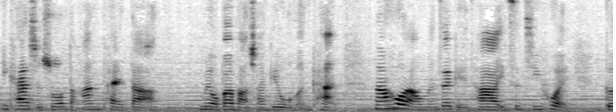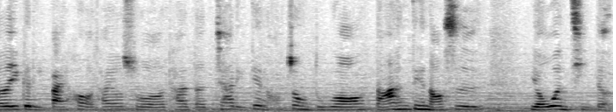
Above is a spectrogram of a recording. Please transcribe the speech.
一开始说档案太大，没有办法传给我们看。那后来我们再给他一次机会，隔了一个礼拜后，他又说他的家里电脑中毒哦，档案电脑是有问题的。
